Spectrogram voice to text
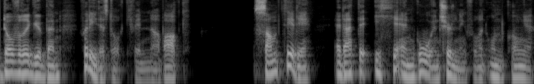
Dovregubben fordi det står kvinner bak. Samtidig er dette ikke en god unnskyldning for en ond konge,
